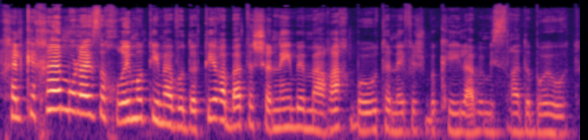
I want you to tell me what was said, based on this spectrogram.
חלקכם אולי זוכרים אותי מעבודתי רבת השנים במערך בריאות הנפש בקהילה במשרד הבריאות.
